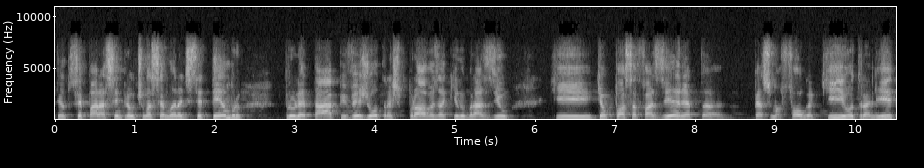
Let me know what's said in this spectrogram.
tento separar sempre a última semana de setembro para o Letap, vejo outras provas aqui no Brasil que, que eu possa fazer, né? Peço uma folga aqui, outra ali.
